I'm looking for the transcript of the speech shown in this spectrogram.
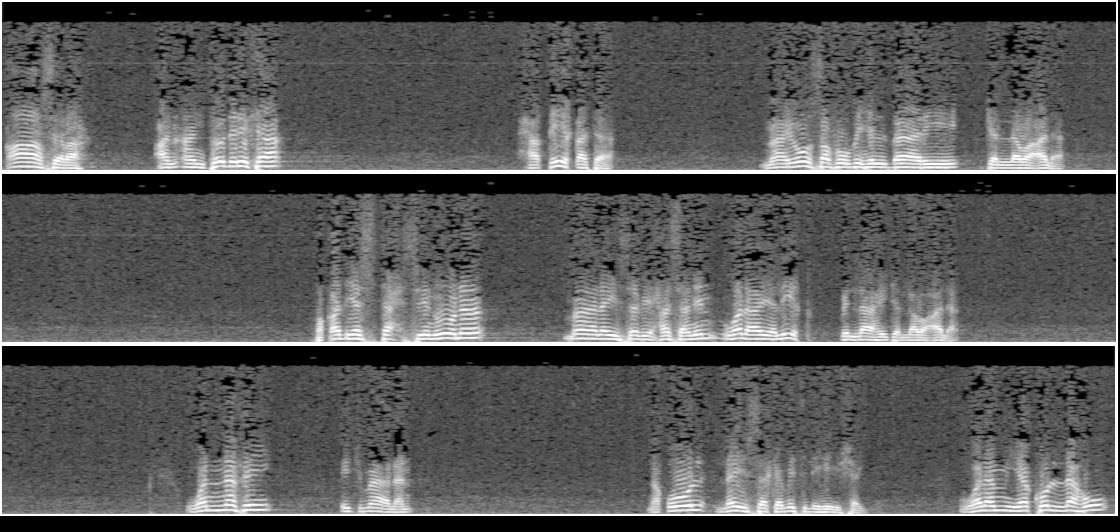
قاصرة عن أن تدرك حقيقة ما يوصف به الباري جل وعلا. فقد يستحسنون ما ليس بحسن ولا يليق بالله جل وعلا. والنفي اجمالا. نقول ليس كمثله شيء ولم يكن له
